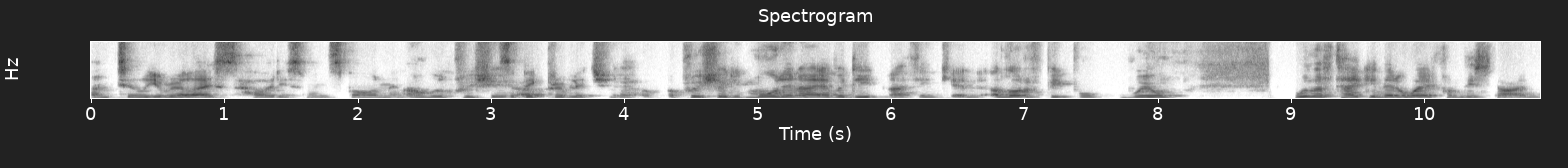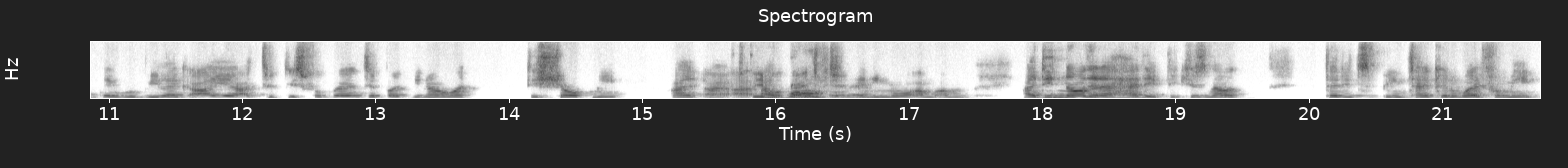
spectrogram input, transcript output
until you realize how it is when it's gone. And I will appreciate. It. It's a big privilege. Yeah, appreciate it more than I ever did. I think, and a lot of people will will have taken that away from this time. They will be like, "Oh yeah, I took this for granted," but you know what? This showed me I I, I, I won't grateful, anymore. I'm, I'm I didn't know that I had it because now that it's been taken away from me,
